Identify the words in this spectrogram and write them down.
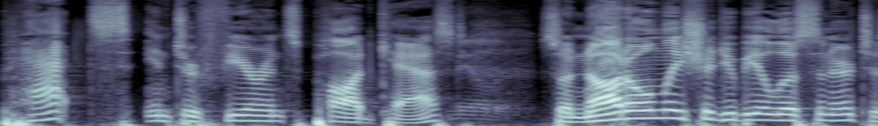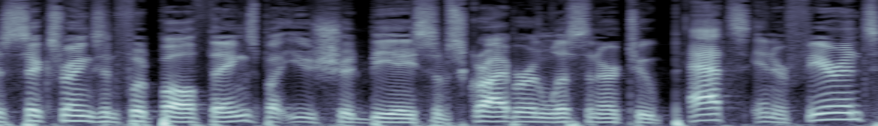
Pat's Interference podcast. So not only should you be a listener to Six Rings and Football Things, but you should be a subscriber and listener to Pat's Interference.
